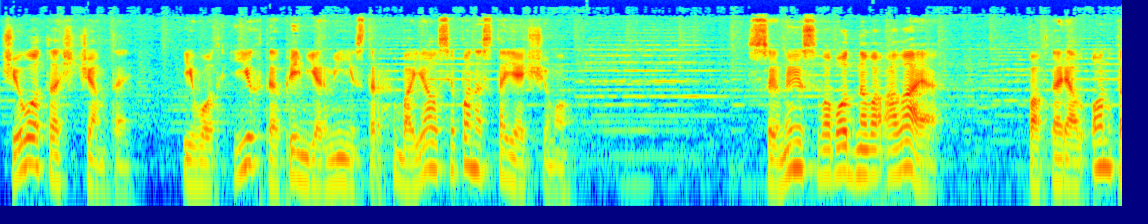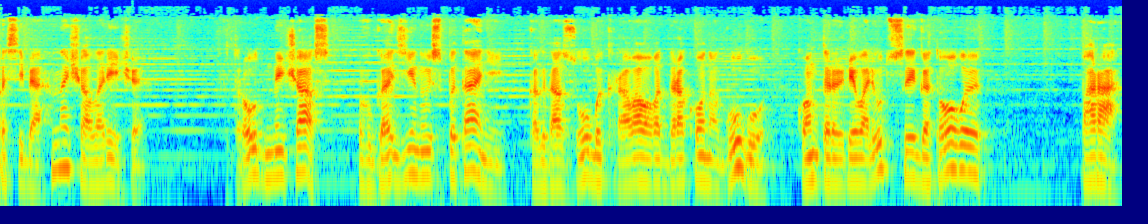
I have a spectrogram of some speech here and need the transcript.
чего-то с чем-то. И вот их-то премьер-министр боялся по-настоящему. «Сыны свободного Алая!» Повторял он про себя начало речи. В трудный час, в годину испытаний, когда зубы кровавого дракона Гугу контрреволюции готовы... Пора.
